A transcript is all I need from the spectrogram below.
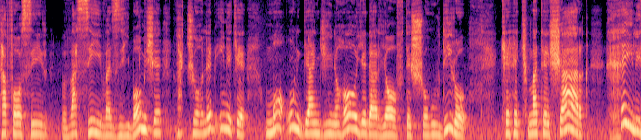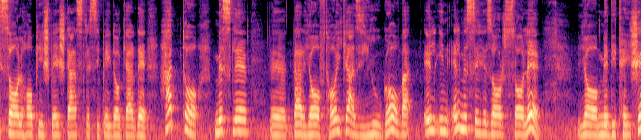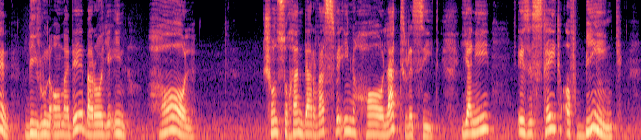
تفاسیر وسیع و زیبا میشه و جالب اینه که ما اون گنجینه های دریافت شهودی رو که حکمت شرق خیلی سالها پیش بهش دسترسی پیدا کرده حتی مثل دریافت هایی که از یوگا و این علم سه هزار ساله یا مدیتیشن بیرون آمده برای این حال چون سخن در وصف این حالت رسید. یعنی is a state of being.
